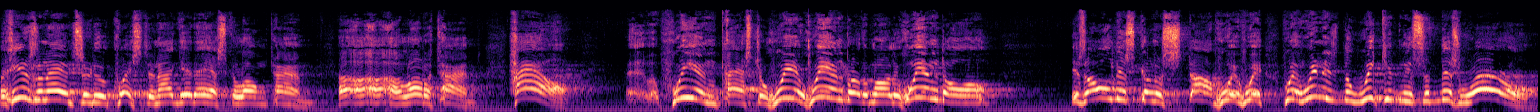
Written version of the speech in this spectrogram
But here's an answer to a question I get asked a long time, a, a, a lot of times. How? Uh, when, Pastor? When, when Brother Marley? When, Doyle? Is all this going to stop? When, when, when is the wickedness of this world?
